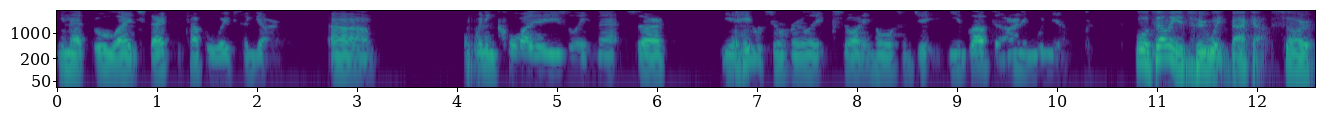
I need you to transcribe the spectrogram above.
in that all age stakes a couple of weeks ago, um, winning quite easily in that. So, yeah, he looks a really exciting horse, and gee, you'd love to own him, wouldn't you? Well, it's only a two week backup, so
